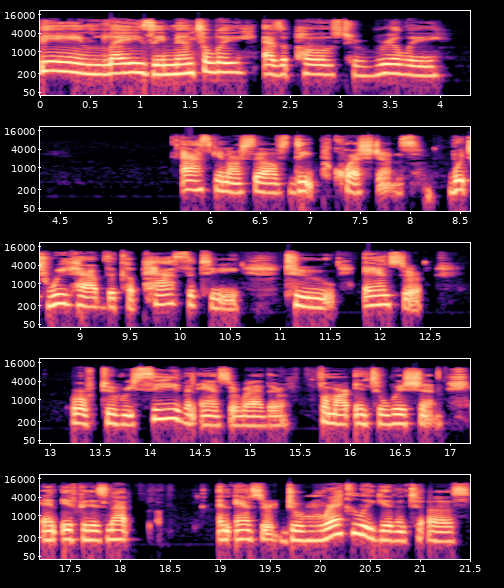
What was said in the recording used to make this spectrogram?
being lazy mentally as opposed to really asking ourselves deep questions, which we have the capacity to answer or to receive an answer rather from our intuition. And if it is not an answer directly given to us,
